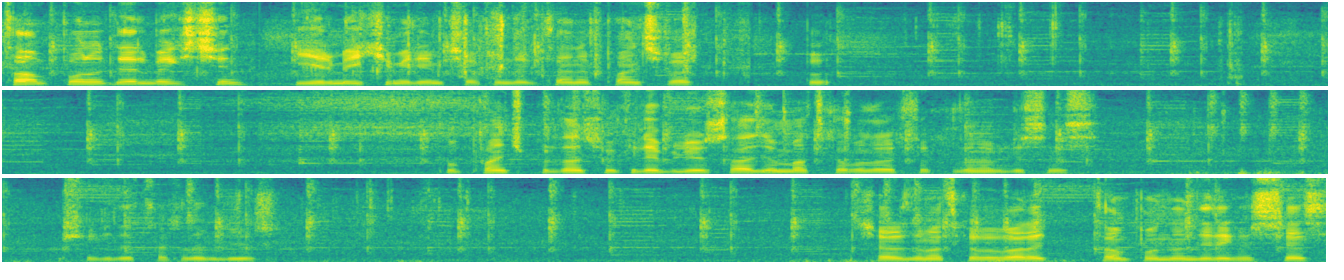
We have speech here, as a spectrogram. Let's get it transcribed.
Tamponu delmek için 22 milim çapında bir tane punch var. Bu Bu punch buradan sökülebiliyor. Sadece matkap olarak da kullanabilirsiniz. Bu şekilde takılabiliyor. Şarj matkabı var. Tampondan delik açacağız.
